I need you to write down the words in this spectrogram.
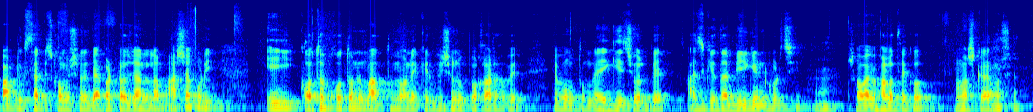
পাবলিক সার্ভিস কমিশনের ব্যাপারটাও জানলাম। আশা করি এই কথোপকথনের মাধ্যমে অনেকের ভীষণ উপকার হবে এবং তোমরা এগিয়ে চলবে। আজকে তা বিগ এন্ড করছি। সবাই ভালো থেকো। নমস্কার। নমস্কার।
